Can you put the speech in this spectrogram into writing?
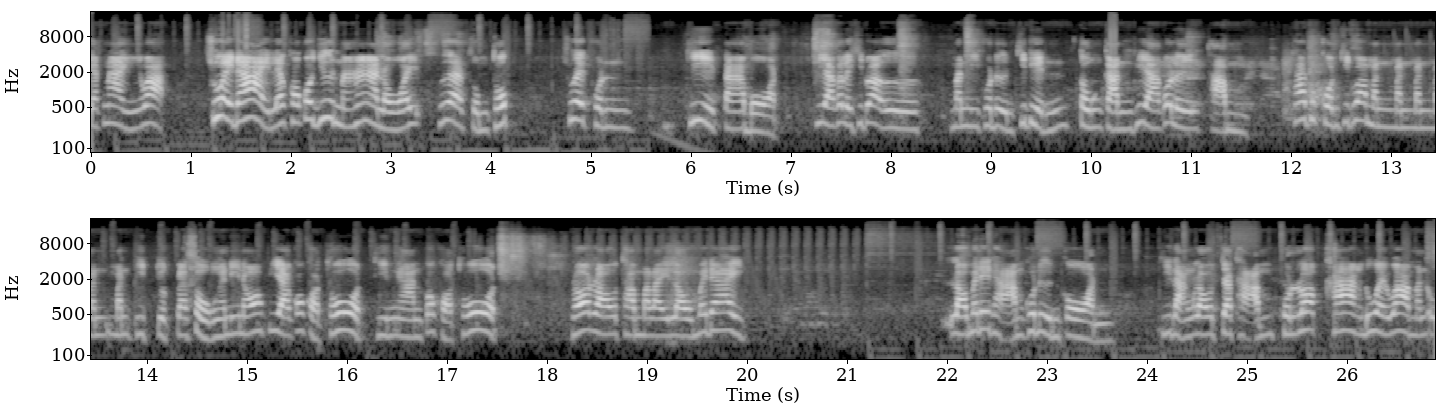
ยักหน้าอย่างนี้ว่า ช่วยได้แล้วเขาก็ยื่นมาห้าร้อยเพื่อสมทบช่วยคนที่ตาบอดพี่ยาก็เลยคิดว่า เออ มันมีคนอื่นคิดเห็นตรงกันพี่ยาก็เลยทำถ้าทุกคนคิดว่ามันมันมันมันมันผิดจุดประสงค์อันนี้เนาะพี่ยาก็ขอโทษ ทีมงานก็ขอโทษ เพราะเราทำอะไรเราไม่ได้ เราไม่ได้ถามคนอื่นก่อน ทีหลังเราจะถามคนรอบข้างด้วยว่ามันโอ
